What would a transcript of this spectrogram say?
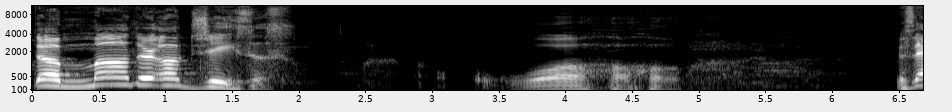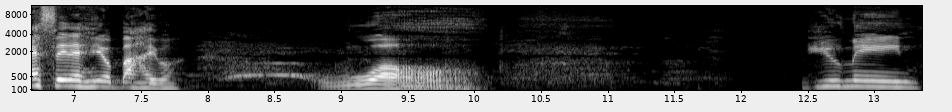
the mother of Jesus. Whoa. Does that say that in your Bible? Whoa. You mean,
